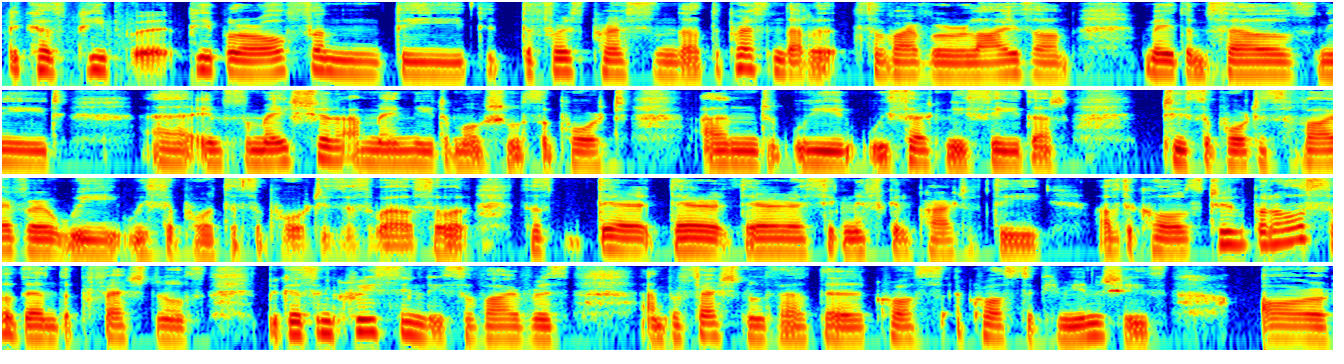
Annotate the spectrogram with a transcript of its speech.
because people people are often the, the, the first person that the person that a survivor relies on may themselves need uh, information and may need emotional support, and we we certainly see that to support a survivor, we, we support the supporters as well. So, so they're they're they're a significant part of the of the calls too, but also then the professionals, because increasingly survivors and professionals out there across across the communities are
